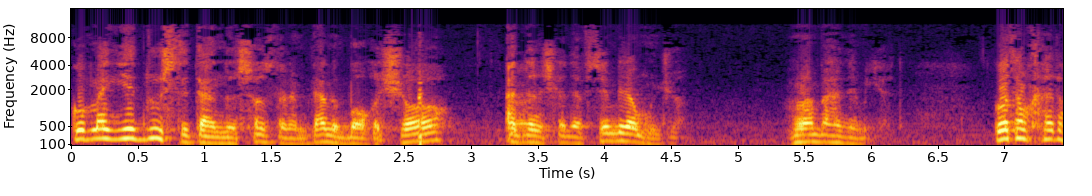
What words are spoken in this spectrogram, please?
گفت من یه دوست دندون ساز دارم دم باغ شاه از دانشگاه افسر میرم اونجا. من بعد نمیگرد گفتم خیلی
